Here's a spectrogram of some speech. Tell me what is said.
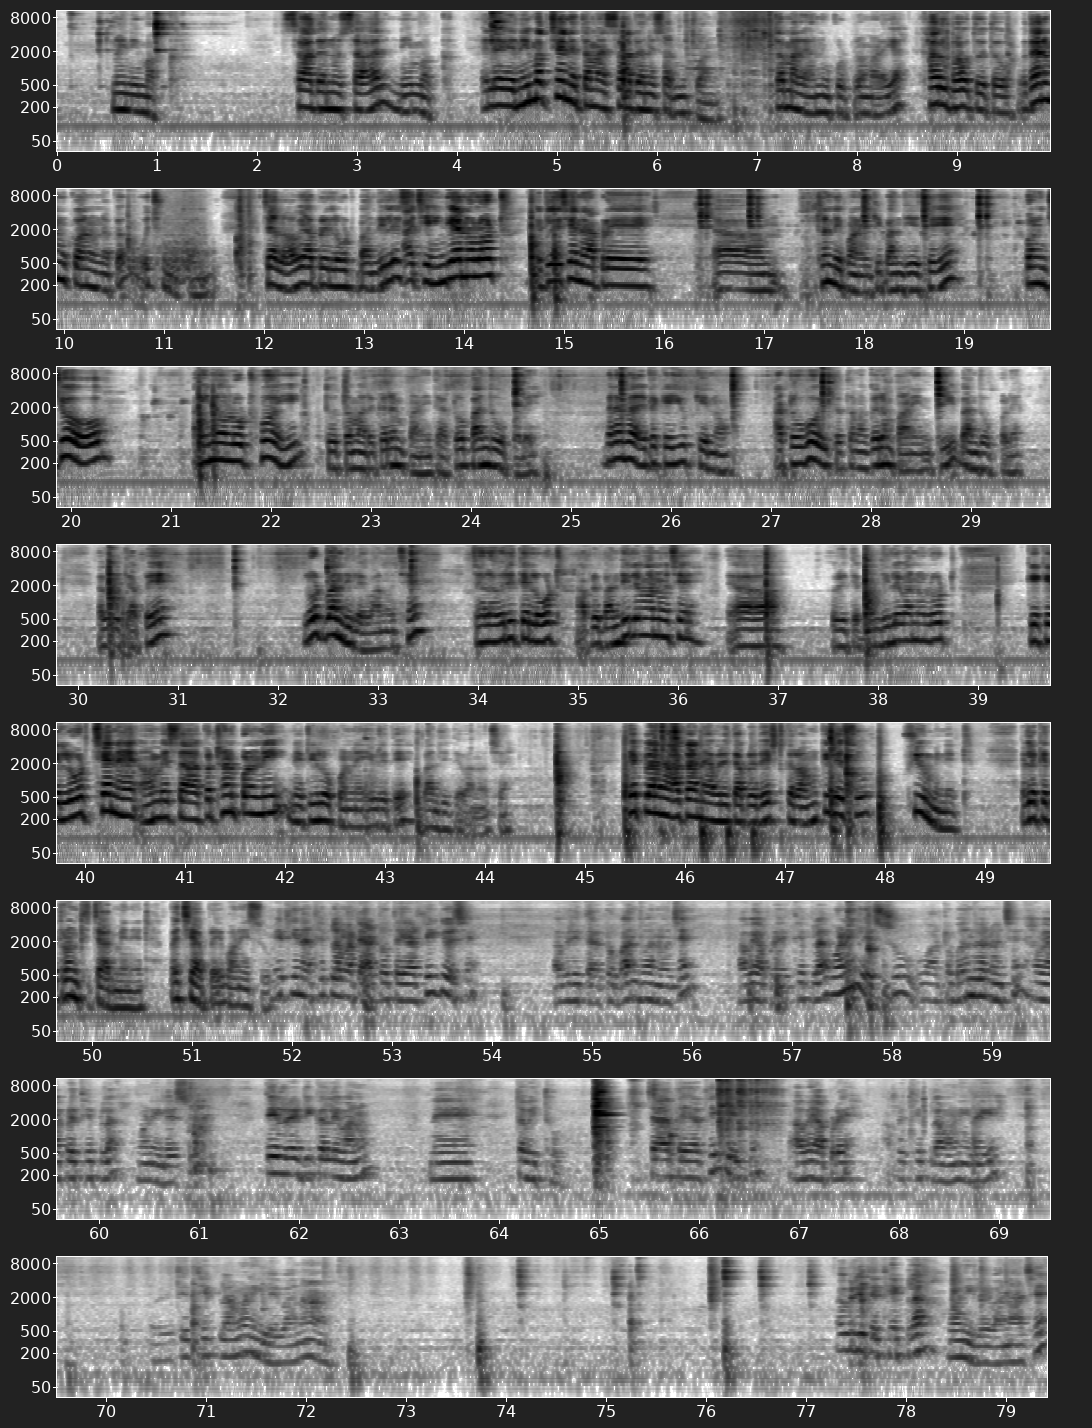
નહીં નિમક. સ્વાદ અનુસાર નિમક. એટલે નિમક છે ને તમારે સ્વાદ અનુસાર મૂકવાનું. તમારે અનુકૂળ પ્રમાણે, યા. ખારું ભાવતું હોય તો વધારે મૂકવાનું, નકર ઓછું મૂકવાનું. ચાલો, હવે આપણે લોટ બાંધી લઈએ આ છે ઇન્ડિયાનો લોટ. એટલે છે ને આપણે ઠંડે પાણીથી બાંધીએ છીએ. પણ જો અહીંનો લોટ હોય તો તમારે ગરમ પાણીથી આટો બાંધવો પડે. બરાબર? એટલે કે યુકેનો આટો હોય તો તમારે ગરમ પાણીથી બાંધવો પડે. આવી રીતે આપણે લોટ બાંધી લેવાનો છે. ચાલો, આવી રીતે લોટ આપણે બાંધી લેવાનો છે. આવી રીતે બાંધી લેવાનો લોટ. કે કે લોટ છે ને હંમેશા કઠણ પણ નહીં ને ઢીલો પણ નહીં એવી રીતે બાંધી દેવાનો છે. થેપલાના આટાને આવી રીતે આપણે રેસ્ટ કરવા મૂકી દઈશું ફ્યુ મિનિટ એટલે કે ત્રણથી ચાર મિનિટ પછી આપણે વણીશું. મેથીના થેપલા માટે આટો તૈયાર થઈ ગયો છે. આવી રીતે આટો બાંધવાનો છે. હવે આપણે થેપલા વણી લઈશું આટો બાંધવાનો છે. હવે આપણે થેપલા વણી લઈશું તેલ રેડી કરી લેવાનું ને તવીથું ચા તૈયાર થઈ ગઈ છે. હવે આપણે આપણે થેપલા વણી લઈએ. રીતે થેપલા વણી લેવાના. આવી રીતે થેપલા વણી લેવાના છે.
